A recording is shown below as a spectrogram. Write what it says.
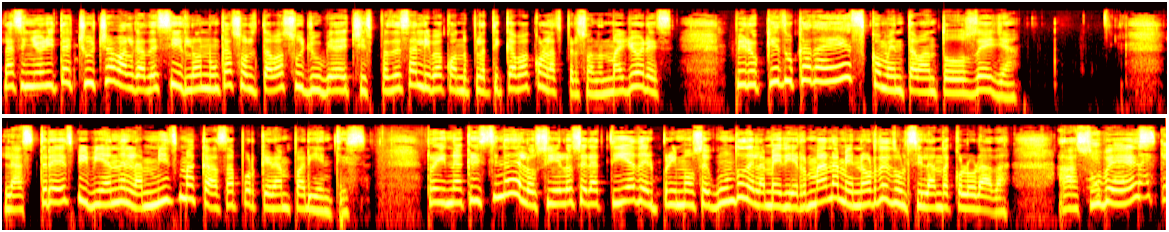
La señorita Chucha, valga decirlo, nunca soltaba su lluvia de chispas de saliva cuando platicaba con las personas mayores. Pero qué educada es, comentaban todos de ella. Las tres vivían en la misma casa porque eran parientes. Reina Cristina de los Cielos era tía del primo segundo de la media hermana menor de Dulcilanda Colorada. A su vez,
